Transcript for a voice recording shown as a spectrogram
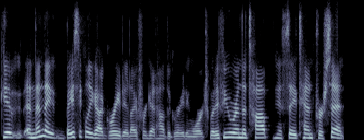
give and then they basically got graded. I forget how the grading worked but if you were in the top say 10%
